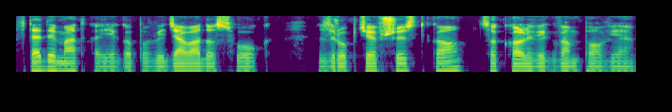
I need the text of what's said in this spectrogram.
Wtedy matka jego powiedziała do sług: Zróbcie wszystko, cokolwiek wam powie.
